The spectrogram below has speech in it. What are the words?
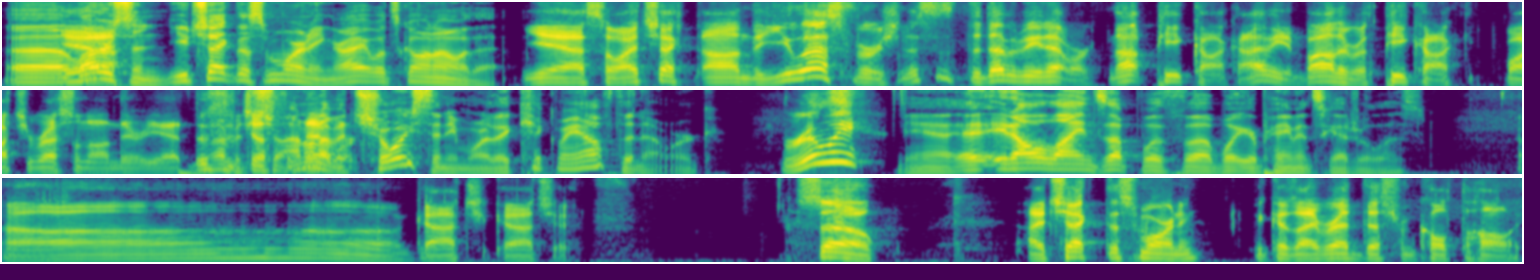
Uh, Yeah. Larson, you checked this morning, right? What's going on with that? Yeah, so I checked on the U.S. version. This is the WWE Network, not Peacock. I haven't even bothered with Peacock watching wrestling on there yet. This I, is don't have a just. Cho- I don't have a choice anymore. They kicked me off the network. really. Yeah, it, it all lines up with uh, what your payment schedule is. Oh, gotcha, gotcha. So, I checked this morning because I read this from Cultaholic.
